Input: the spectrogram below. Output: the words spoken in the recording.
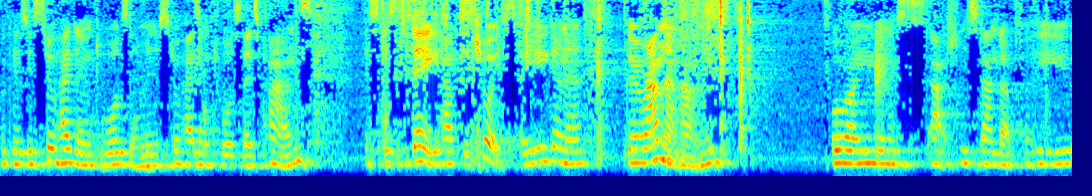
because you're still heading towards them and you're still heading towards those plans. It's just today you have the choice: are you gonna go around that mountain, or are you to actually stand up for who you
